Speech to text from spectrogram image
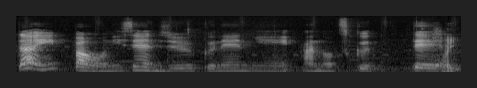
第1版を2019年にあの作って、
